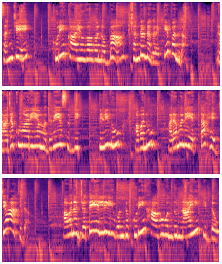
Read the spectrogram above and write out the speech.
ಸಂಜೆ ಕುರಿ ಕಾಯುವವನೊಬ್ಬ ಚಂದ್ರನಗರಕ್ಕೆ ಬಂದ. ರಾಜಕುಮಾರಿಯ ಮದುವೆಯ ಸುದ್ದಿ ತಿಳಿದು ಅವನು ಅರಮನೆಯತ್ತ ಹೆಜ್ಜೆ ಹಾಕಿದ. ಅವನ ಜೊತೆಯಲ್ಲಿ ಒಂದು ಕುರಿ ಹಾಗೂ ಒಂದು ನಾಯಿ ಇದ್ದವು.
